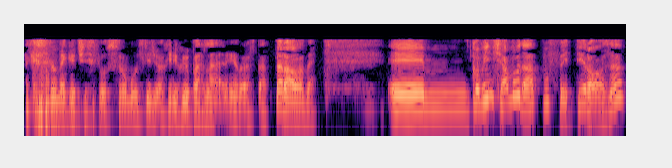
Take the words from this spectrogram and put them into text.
Anche se non è che ci fossero molti giochi di cui parlare in realtà, però vabbè. Ehm, cominciamo da Puffetti Rosa.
